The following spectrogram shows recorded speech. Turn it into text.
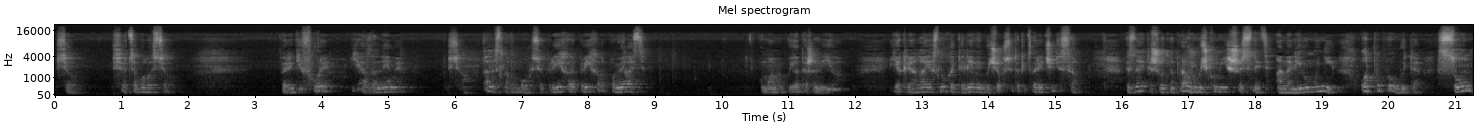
Все, все, це було все. Впереді фури, я за ними. Все. Але слава Богу, все, приїхала, приїхала, помилась. У мами, бо я навіть не їла. Як лягла, я слухайте, лівий бочок все-таки творить чудеса. Ви знаєте, що от на правому бочку мені щось сниться, а на лівому ні. От попробуйте. Сон.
